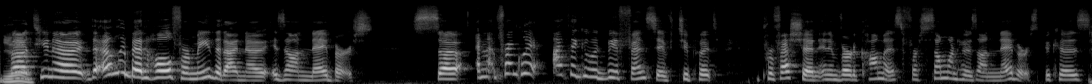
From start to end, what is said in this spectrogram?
Yeah. But you know, the only Ben Hall for me that I know is on Neighbors. So, and frankly, I think it would be offensive to put profession in inverted commas for someone who's on Neighbors because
